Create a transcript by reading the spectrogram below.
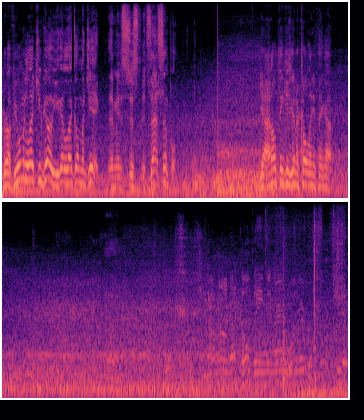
Bro, if you want me to let you go, you gotta let go of my jig. I mean, it's just, it's that simple. Yeah, I don't think he's gonna call anything up. Shit, I don't know. I got a cold beam in there whatever. Check.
